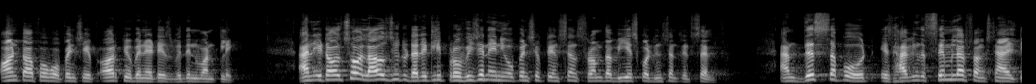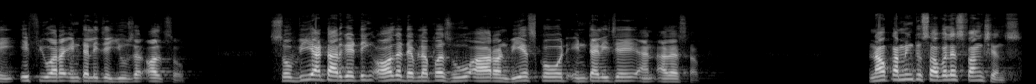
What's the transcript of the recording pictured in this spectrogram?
on top of OpenShift or Kubernetes within one click. And it also allows you to directly provision any OpenShift instance from the VS Code instance itself. And this support is having the similar functionality if you are an IntelliJ user also. So we are targeting all the developers who are on VS Code, IntelliJ, and other stuff. Now coming to serverless functions.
